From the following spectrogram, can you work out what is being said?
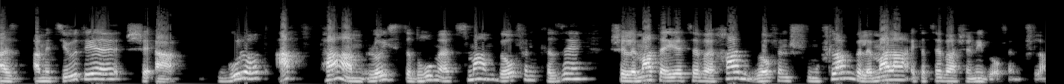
אז המציאות תהיה שהגולות אף פעם לא יסתדרו מעצמם באופן כזה שלמטה יהיה צבע אחד באופן מושלם ולמעלה את הצבע השני באופן מושלם.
